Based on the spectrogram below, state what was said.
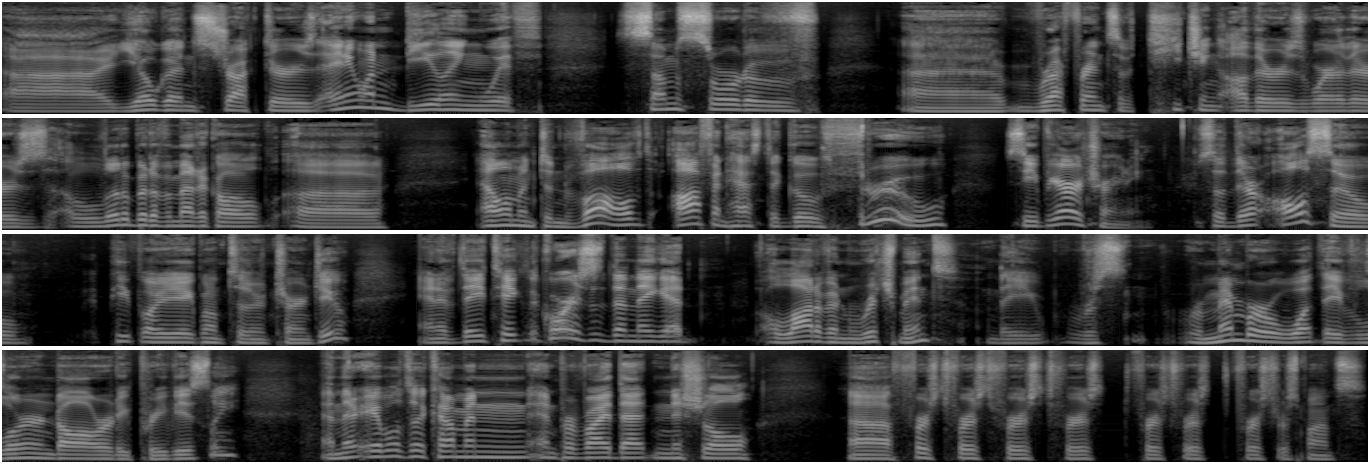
uh, yoga instructors, anyone dealing with some sort of uh, reference of teaching others where there's a little bit of a medical uh, element involved, often has to go through CPR training. So they're also people are able to turn to. And if they take the courses, then they get a lot of enrichment. They res- remember what they've learned already previously, and they're able to come in and provide that initial uh, first, first, first, first, first, first, first response.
